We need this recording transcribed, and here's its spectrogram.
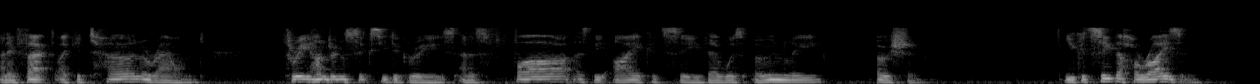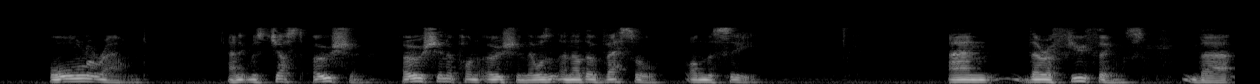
and in fact, I could turn around 360 degrees, and as far as the eye could see, there was only ocean. You could see the horizon all around, and it was just ocean, ocean upon ocean. There wasn't another vessel on the sea. And there are few things that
